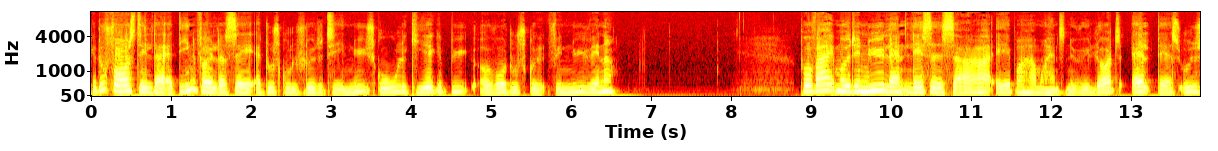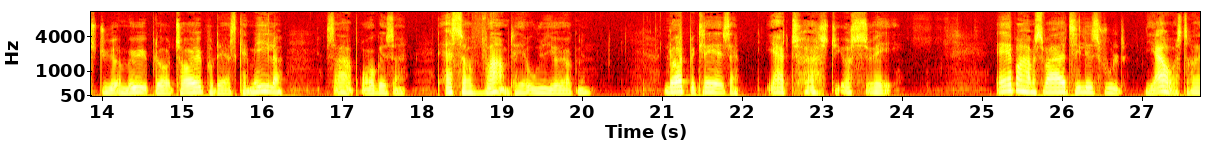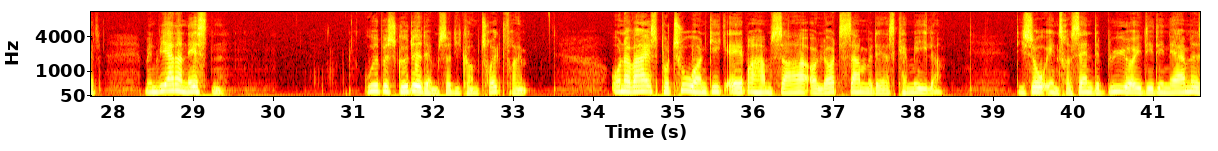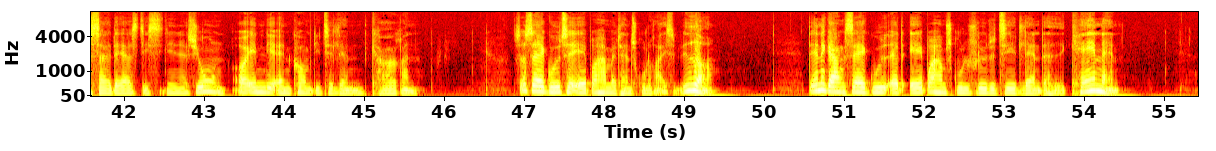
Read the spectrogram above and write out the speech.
Kan du forestille dig, at dine forældre sagde, at du skulle flytte til en ny skole, kirke, by, og hvor du skulle finde nye venner? På vej mod det nye land læssede Sara, Abraham og hans nevø Lot alt deres udstyr, møbler og tøj på deres kameler. Sara brokkede sig. Det er så varmt herude i ørkenen. Lot beklagede sig. Jeg er tørstig og svag. Abraham svarede tillidsfuldt. Jeg er også træt, men vi er der næsten. Gud beskyttede dem, så de kom trygt frem. Undervejs på turen gik Abraham, Sara og Lot sammen med deres kameler – de så interessante byer, i det de nærmede sig deres destination, og endelig ankom de til landet Karan. Så sagde Gud til Abraham, at han skulle rejse videre. Denne gang sagde Gud, at Abraham skulle flytte til et land, der hed Kanaan.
